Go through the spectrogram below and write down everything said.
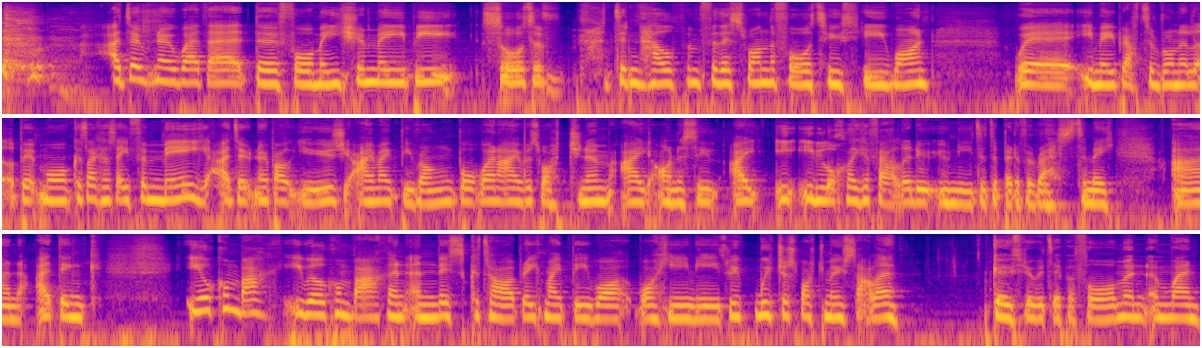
I don't know whether the formation maybe sort of didn't help him for this one, the four two three one. Where he maybe had to run a little bit more because, like I say, for me, I don't know about you. I might be wrong, but when I was watching him, I honestly, I he, he looked like a fella who, who needed a bit of a rest to me, and I think he'll come back. He will come back, and, and this Qatar break might be what, what he needs. We we've just watched Mo Salah go through a dip form and, and when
